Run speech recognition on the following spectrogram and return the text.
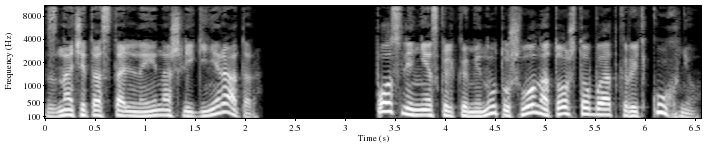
Значит, остальные нашли генератор. После несколько минут ушло на то, чтобы открыть кухню.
